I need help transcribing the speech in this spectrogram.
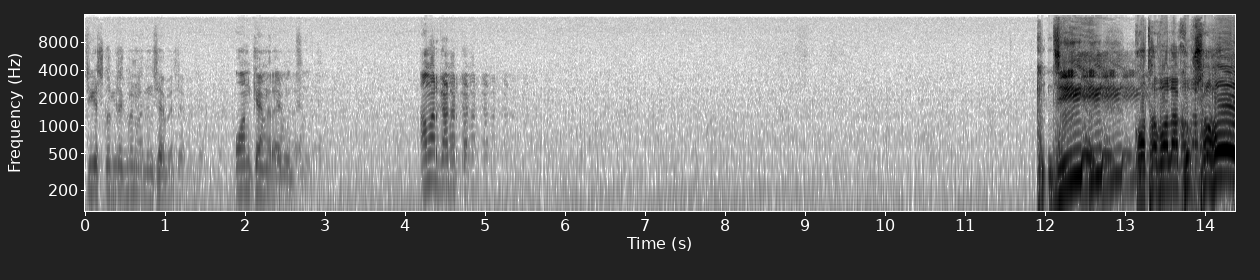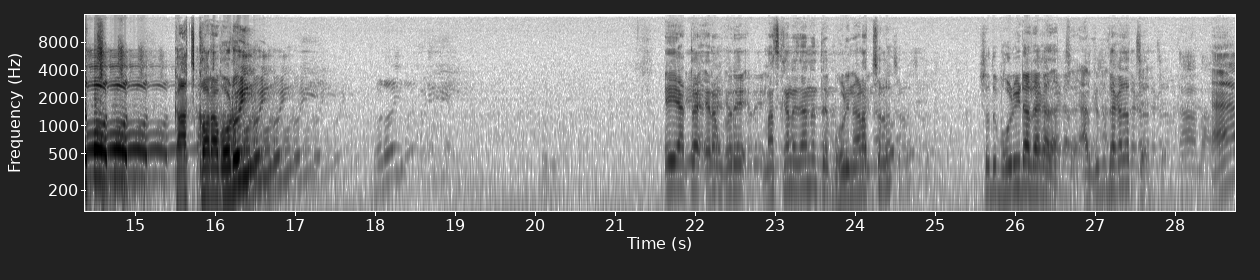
জিজ্ঞেস করে দেখবেন মাদিন সাহেবের। অন ক্যামেরায় বলছি। আমার গাড়ির জি কথা বলা খুব সহজ। কাজ করা বড়ই। এই একটা এরম করে মাঝখানে জানেন তো ভুড়ি নাড়াচ্ছিল। শুধু ভুড়িটা দেখা যাচ্ছে। আর কিছু দেখা যাচ্ছে? হ্যাঁ?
